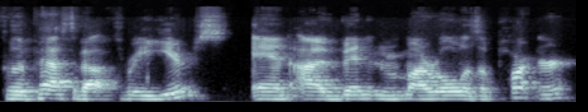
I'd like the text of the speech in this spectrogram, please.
for the past about three years, and I've been in my role as a partner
